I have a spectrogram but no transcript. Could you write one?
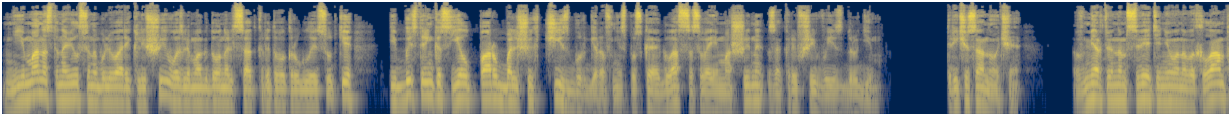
Нейман остановился на бульваре Клиши возле Макдональдса, открытого круглые сутки, и быстренько съел пару больших чизбургеров, не спуская глаз со своей машины, закрывшей выезд другим. Три часа ночи. В мертвенном свете неоновых ламп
